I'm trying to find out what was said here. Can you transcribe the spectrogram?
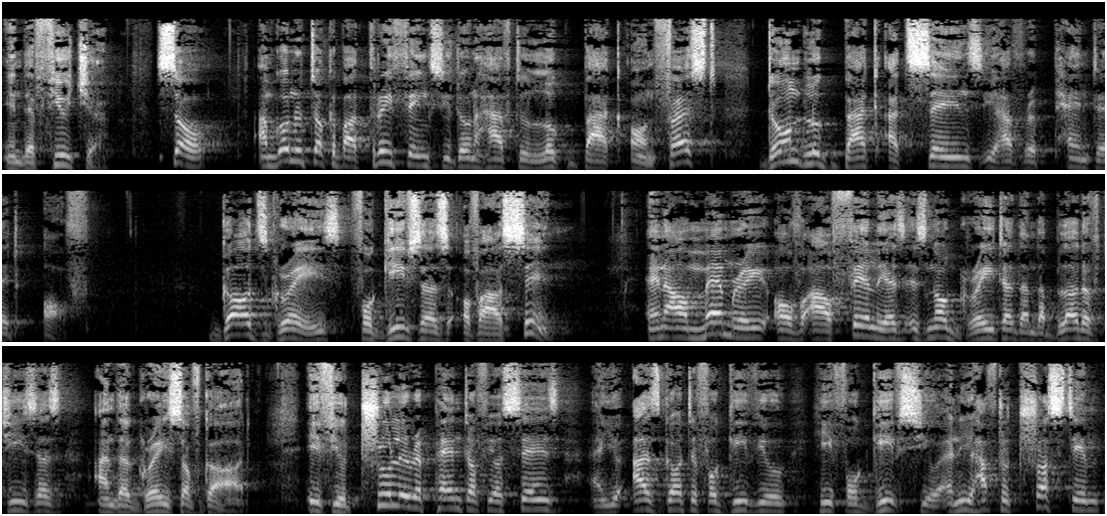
in the future. So I'm going to talk about three things you don't have to look back on. First, don't look back at sins you have repented of. God's grace forgives us of our sin. And our memory of our failures is not greater than the blood of Jesus and the grace of God. If you truly repent of your sins and you ask God to forgive you, He forgives you. And you have to trust Him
